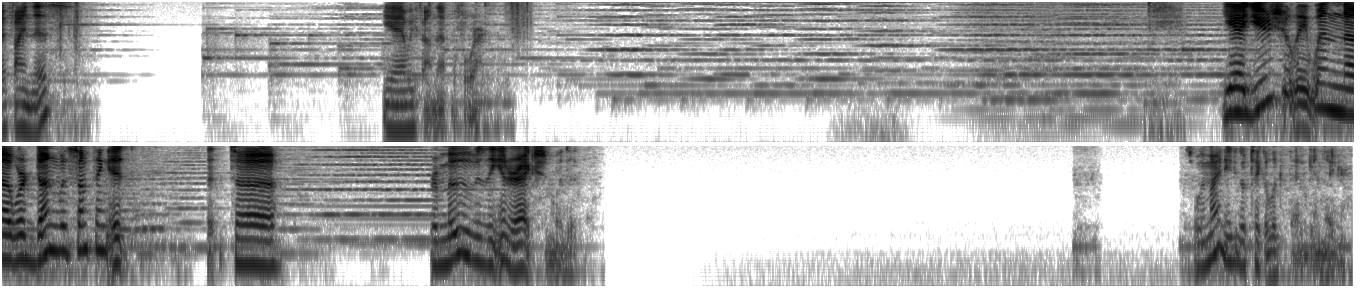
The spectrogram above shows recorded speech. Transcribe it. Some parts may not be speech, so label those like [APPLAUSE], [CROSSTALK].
I find this? Yeah, we found that before. Yeah, usually when uh, we're done with something, it it uh, removes the interaction with it. So we might need to go take a look at that again later.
